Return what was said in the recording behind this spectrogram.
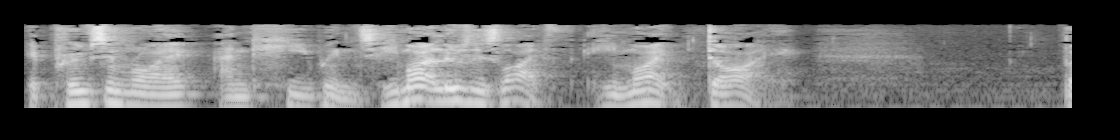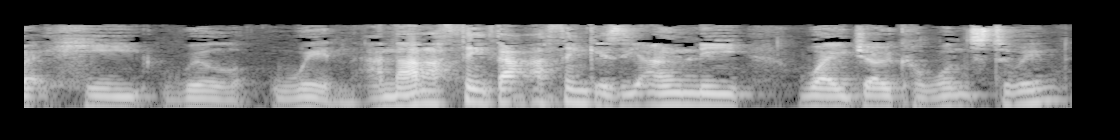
it proves him right and he wins. He might lose his life. He might die. But he will win. And that I think that I think is the only way Joker wants to win.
